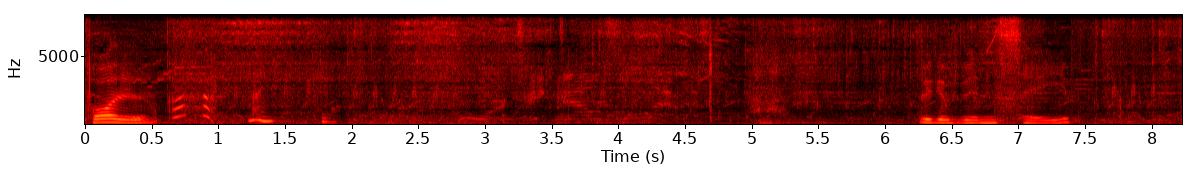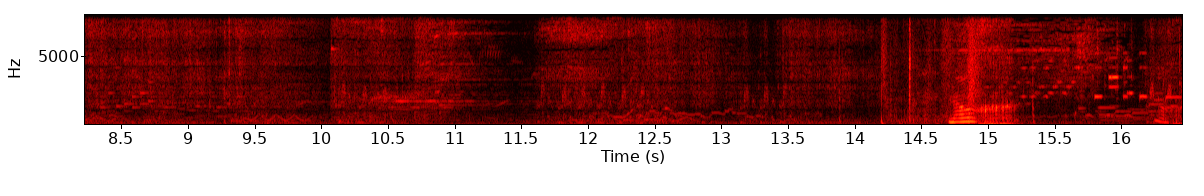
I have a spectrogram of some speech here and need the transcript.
Voll. Wir gewinnen safe. Noch, noch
